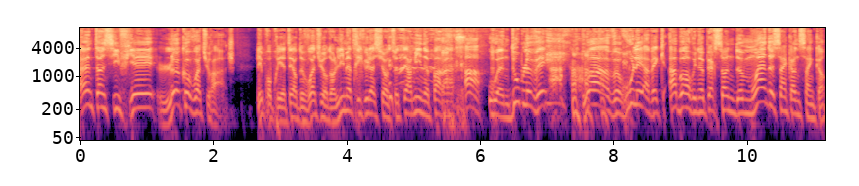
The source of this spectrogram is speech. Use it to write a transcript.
intensifier le covoiturage. Les propriétaires de voitures dont l'immatriculation se termine par un A ou un W doivent rouler avec à bord une personne de moins de 55 ans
